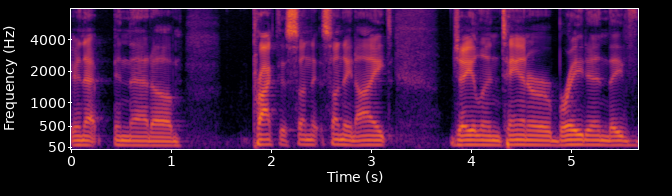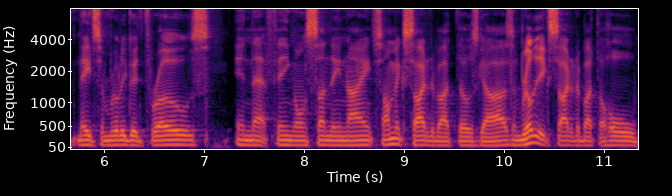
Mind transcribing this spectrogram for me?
in that in that um, practice Sunday Sunday night. Jalen, Tanner, Braden, they've made some really good throws in that thing on Sunday night. So I'm excited about those guys. I'm really excited about the whole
